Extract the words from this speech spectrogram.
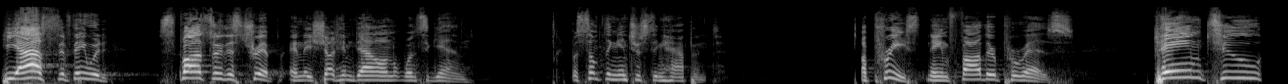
He asks if they would sponsor this trip, and they shut him down once again. But something interesting happened. A priest named Father Perez came to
